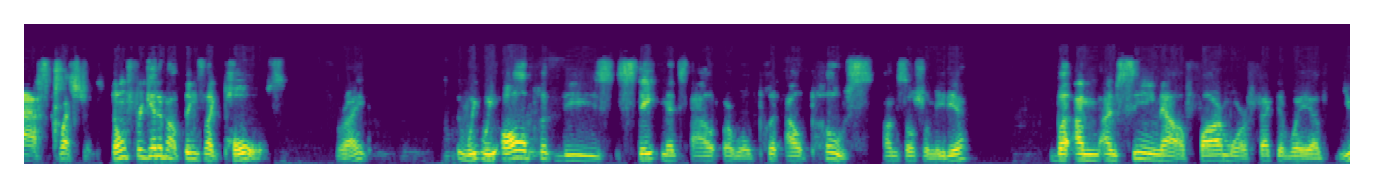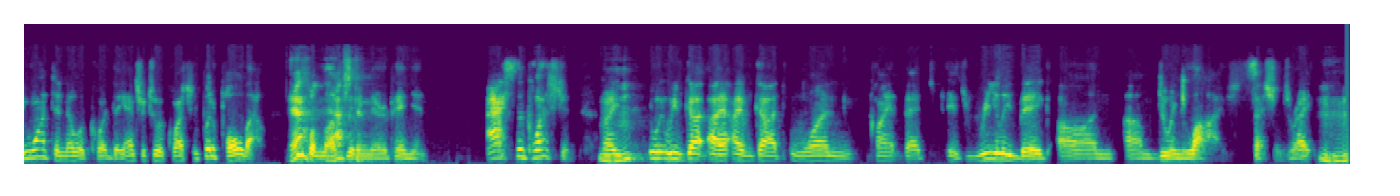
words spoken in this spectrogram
ask questions. Don't forget about things like polls, right? We, we all put these statements out or we'll put out posts on social media but I'm I'm seeing now a far more effective way of you want to know a the answer to a question, put a poll out. Yeah, People love giving it. their opinion. Ask the question, right? Mm-hmm. We, have got I, have got one client that is really big on um, doing live sessions, right? Mm-hmm.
